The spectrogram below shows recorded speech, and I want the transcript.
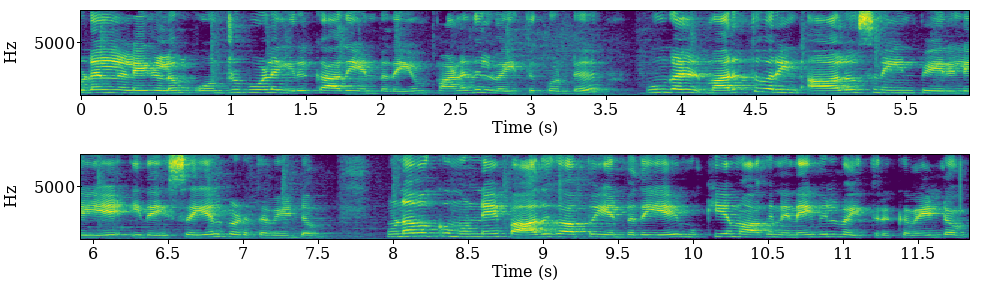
உடல்நிலைகளும் ஒன்று போல இருக்காது என்பதையும் மனதில் வைத்துக்கொண்டு உங்கள் மருத்துவரின் ஆலோசனையின் பேரிலேயே இதை செயல்படுத்த வேண்டும். உணவுக்கு முன்னே பாதுகாப்பு என்பதையே முக்கியமாக நினைவில் வைத்திருக்க வேண்டும்.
